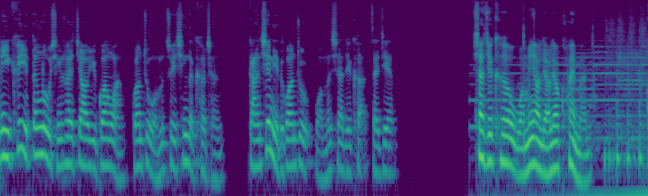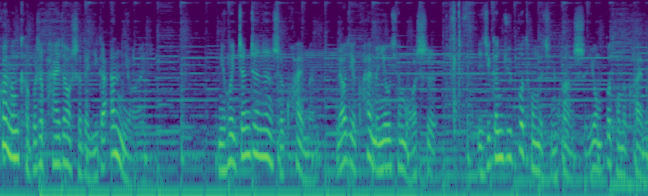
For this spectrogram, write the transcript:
你可以登录行帅教育官网，关注我们最新的课程。感谢你的关注，我们下节课再见。下节课我们要聊聊快门。快门可不是拍照时的一个按钮而已，你会真正认识快门，了解快门优先模式，以及根据不同的情况使用不同的快门，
